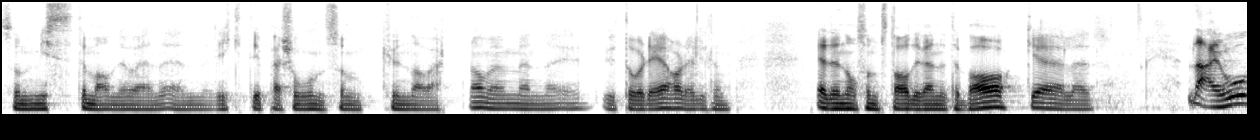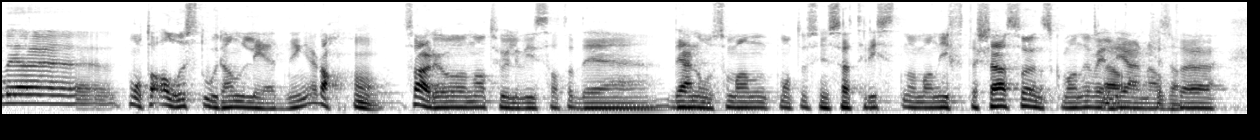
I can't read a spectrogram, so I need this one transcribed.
så mister man jo en, en viktig person som kunne ha vært noe, men, men eh, utover det, har det liksom Er det noe som stadig vender tilbake, eller? Det er jo ved måte alle store anledninger, da. Så er det jo naturligvis at det, det er noe som man på en måte syns er trist. Når man gifter seg, så ønsker man jo veldig Ja, gjerne at, eh,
